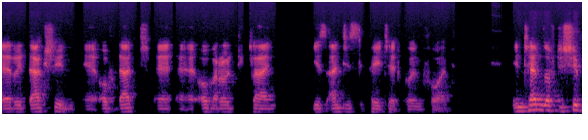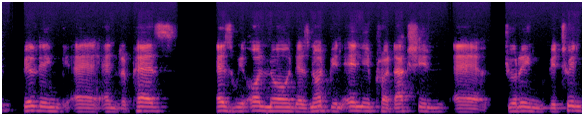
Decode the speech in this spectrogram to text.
uh, reduction uh, of that uh, overall decline is anticipated going forward. In terms of the shipbuilding and repairs, as we all know, there's not been any production during between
